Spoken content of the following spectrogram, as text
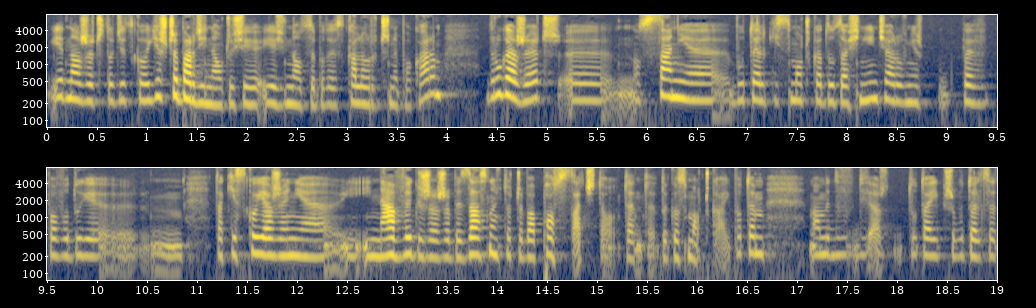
jedna rzecz to dziecko jeszcze bardziej nauczy się jeść w nocy, bo to jest kaloryczny pokarm, Druga rzecz, y, no, ssanie butelki smoczka do zaśnięcia również powoduje y, takie skojarzenie i, i nawyk, że żeby zasnąć, to trzeba postać to, ten, tego smoczka. I potem mamy dwie, tutaj przy butelce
